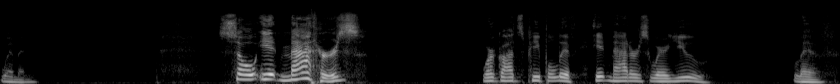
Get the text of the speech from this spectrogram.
women. So it matters where God's people live, it matters where you live.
